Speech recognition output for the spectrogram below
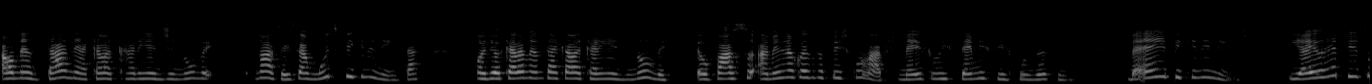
aumentar, né, aquela carinha de nuvem. Nossa, isso é muito pequenininho, tá? Onde eu quero aumentar aquela carinha de nuvem, eu faço a mesma coisa que eu fiz com lápis, meio que uns semicírculos assim, bem pequenininhos. E aí eu repito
